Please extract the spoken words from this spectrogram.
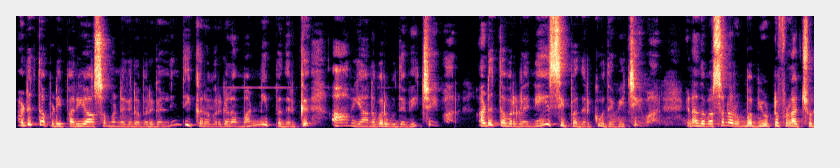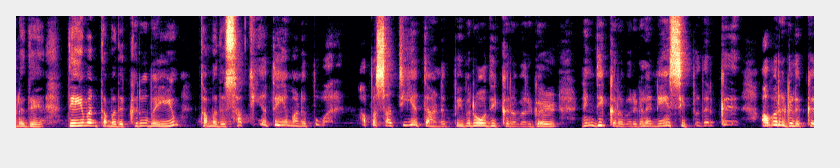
அடுத்தபடி பரியாசம் பண்ணுகிறவர்கள் நிந்திக்கிறவர்களை மன்னிப்பதற்கு ஆவியானவர் உதவி செய்வார். அடுத்தவர்களை நேசிப்பதற்கு உதவி செய்வார். ஏன்னா அந்த வசனம் ரொம்ப பியூட்டிஃபுல்லாக சொல்லுது. தேவன் தமது கிருபையும் தமது சத்தியத்தையும் அனுப்புவார். அப்போ சத்தியத்தை அனுப்பி விரோதிக்கிறவர்கள் நிந்திக்கிறவர்களை நேசிப்பதற்கு அவர்களுக்கு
